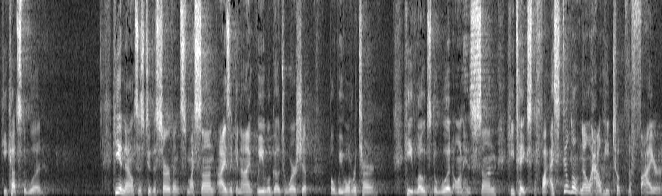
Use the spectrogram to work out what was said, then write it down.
he cuts the wood. He announces to the servants, My son Isaac and I, we will go to worship, but we will return. He loads the wood on his son. He takes the fire. I still don't know how he took the fire.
